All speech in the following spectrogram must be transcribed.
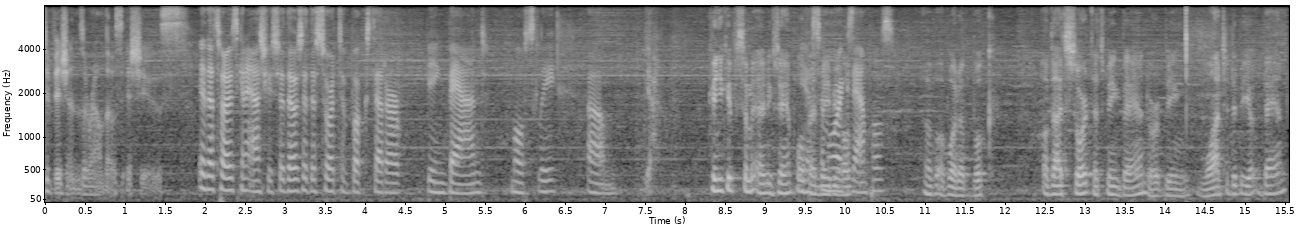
divisions around those issues. Yeah, that's what I was going to ask you. So those are the sorts of books that are being banned mostly. Um, Yeah. Can you give some an example? yeah, some maybe more examples. Of, of what a book of that sort that's being banned or being wanted to be banned?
